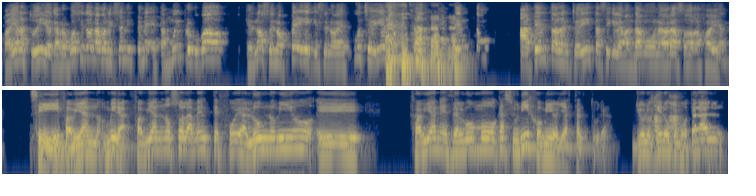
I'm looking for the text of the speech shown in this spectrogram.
Fabián Astudillo, que a propósito de la conexión de internet está muy preocupado que no se nos pegue, que se nos escuche bien, está atento, atento a la entrevista, así que le mandamos un abrazo a Fabián. Sí, Fabián, mira, Fabián no solamente fue alumno mío, eh, Fabián es de algún modo casi un hijo mío ya a esta altura. Yo lo quiero como tal,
